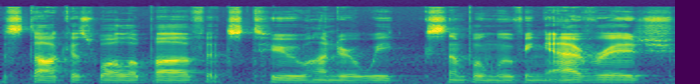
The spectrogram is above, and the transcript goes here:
The stock is well above its 200 week simple moving average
